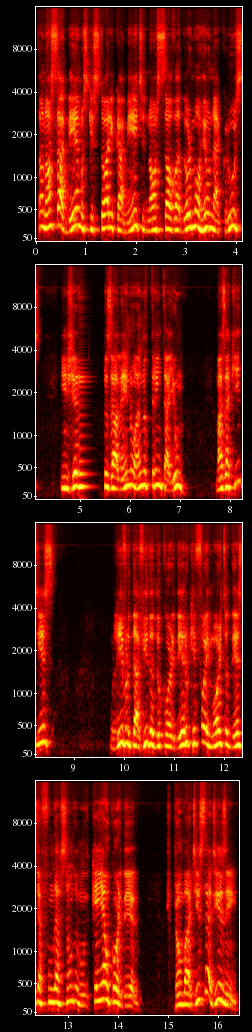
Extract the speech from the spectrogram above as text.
Então, nós sabemos que, historicamente, nosso Salvador morreu na cruz em Jerusalém no ano 31. Mas aqui diz o livro da vida do Cordeiro, que foi morto desde a fundação do mundo. Quem é o Cordeiro? João Batista diz em,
